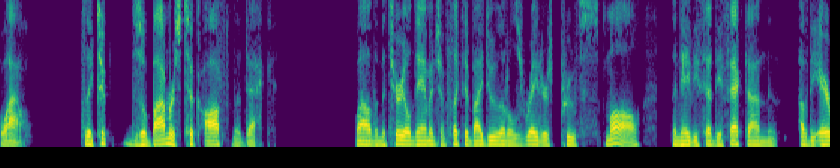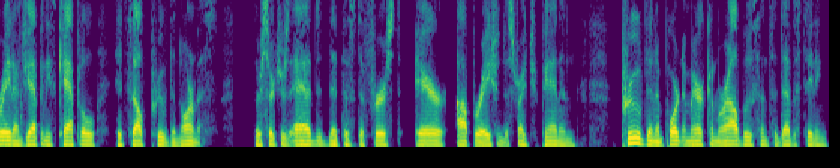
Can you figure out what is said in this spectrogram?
Wow. So they took so bombers took off from the deck. While the material damage inflicted by Doolittle's raiders proved small, the Navy said the effect on of the air raid on Japanese capital itself proved enormous. The researchers added that this is the first air operation to strike Japan and proved an important American morale boost since the devastating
